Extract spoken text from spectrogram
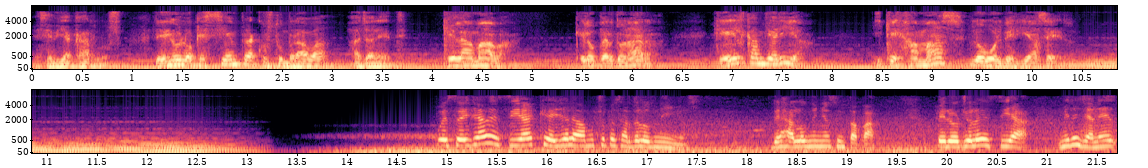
Ese día Carlos le dijo lo que siempre acostumbraba a Janet, que la amaba, que lo perdonara, que él cambiaría y que jamás lo volvería a hacer. Pues ella decía que ella le da mucho pesar de los niños, dejar los niños sin papá. Pero yo le decía, mire Janet,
